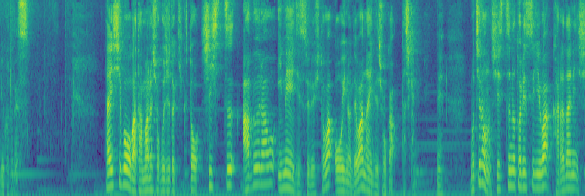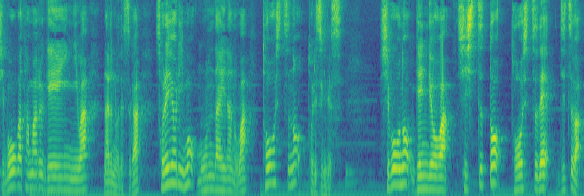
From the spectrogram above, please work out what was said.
いうことです。体脂肪がたまる食事と聞くと脂質油をイメージする人は多いのではないでしょうか。確かに。ね。もちろん脂質の摂りすぎは体に脂肪がたまる原因にはなるのですがそれよりも問題なのは糖質の摂りすぎです。脂肪の原料は脂質と糖質で実は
